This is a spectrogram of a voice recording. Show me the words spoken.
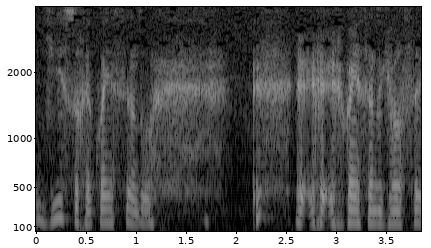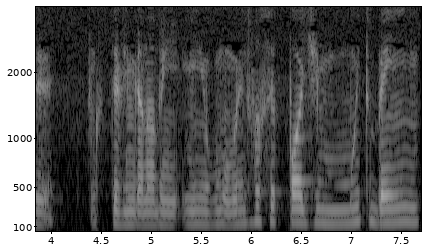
disso, reconhecendo reconhecendo que você esteve enganado em, em algum momento, você pode muito bem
